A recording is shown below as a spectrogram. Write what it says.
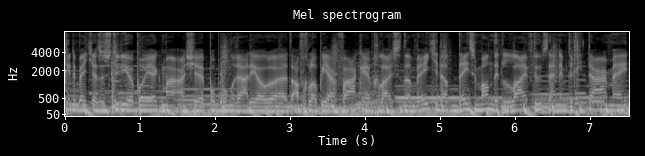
Misschien een beetje als een studioproject, maar als je Popronde Radio eh, het afgelopen jaar vaker hebt geluisterd, dan weet je dat deze man dit live doet. Hij neemt de gitaar mee.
